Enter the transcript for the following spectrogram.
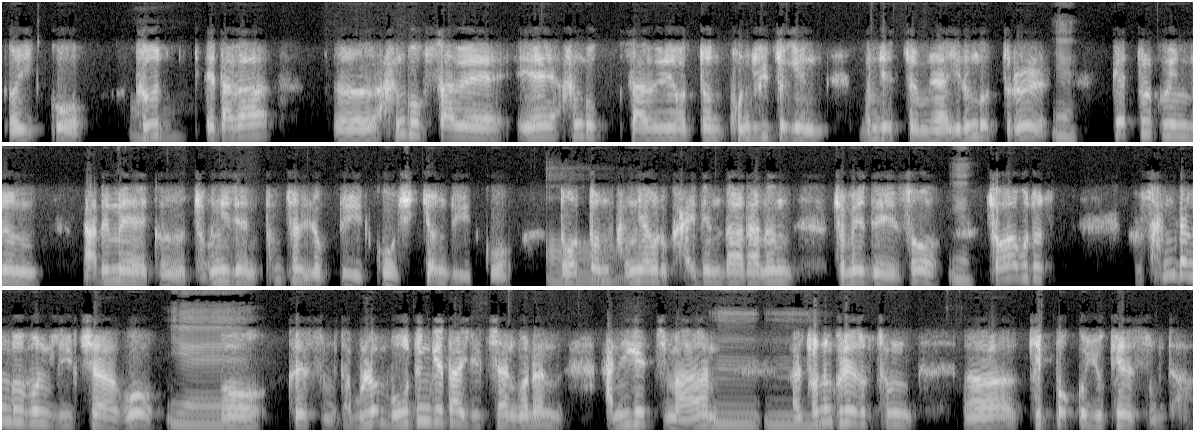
거 있고 어. 그에다가 어, 한국 사회의 한국 사회의 어떤 본질적인 문제점이나 이런 것들을 예. 꿰뚫고 있는 나름의 그 정리된 통찰력도 있고 식견도 있고 또 어. 어떤 방향으로 가야 된다라는 점에 대해서 예. 저하고도 그 상당 부분 일치하고 예. 뭐 그랬습니다. 물론 모든 게 다 일치한 거는 아니겠지만 음, 음. 아, 저는 그래서 참 어, 기뻤고 유쾌했습니다.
